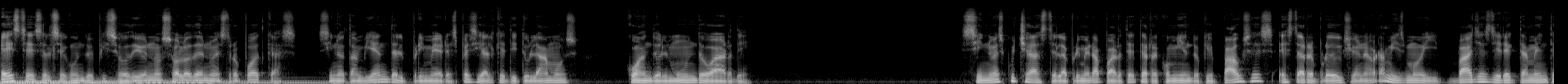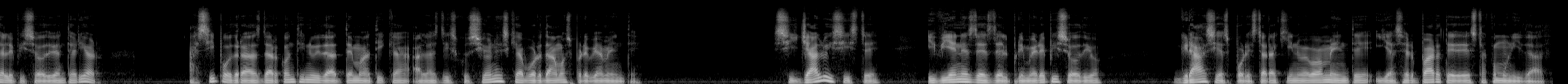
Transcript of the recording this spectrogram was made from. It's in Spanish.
Este es el segundo episodio no solo de nuestro podcast, sino también del primer especial que titulamos Cuando el mundo arde. Si no escuchaste la primera parte, te recomiendo que pauses esta reproducción ahora mismo y vayas directamente al episodio anterior. Así podrás dar continuidad temática a las discusiones que abordamos previamente. Si ya lo hiciste y vienes desde el primer episodio, gracias por estar aquí nuevamente y hacer parte de esta comunidad.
